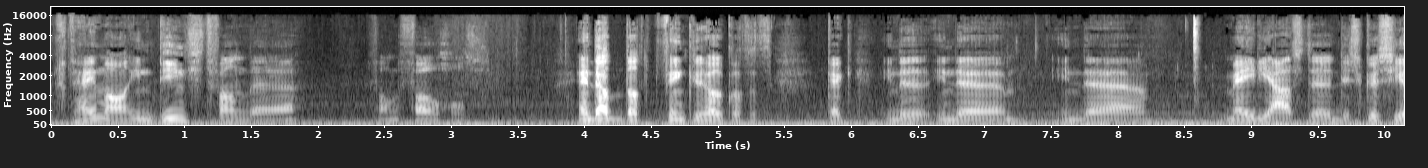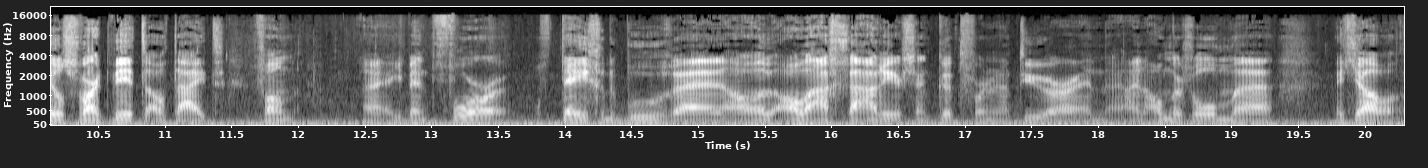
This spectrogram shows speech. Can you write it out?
echt helemaal in dienst van de, van de vogels. En dat, dat vind ik dus ook dat het. Kijk, in de, in de, in de media is de discussie heel zwart-wit altijd. Van eh, je bent voor of tegen de boeren. En alle, agrariërs zijn kut voor de natuur. En, en andersom, weet je wel.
